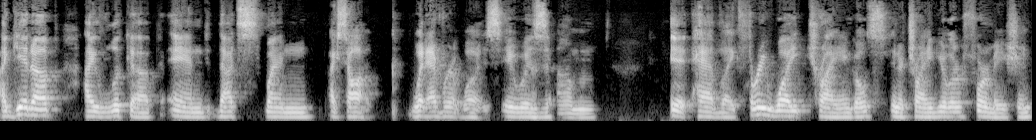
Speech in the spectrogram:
I get up, I look up, and that's when I saw it, whatever it was. It was, um, it had like three white triangles in a triangular formation,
